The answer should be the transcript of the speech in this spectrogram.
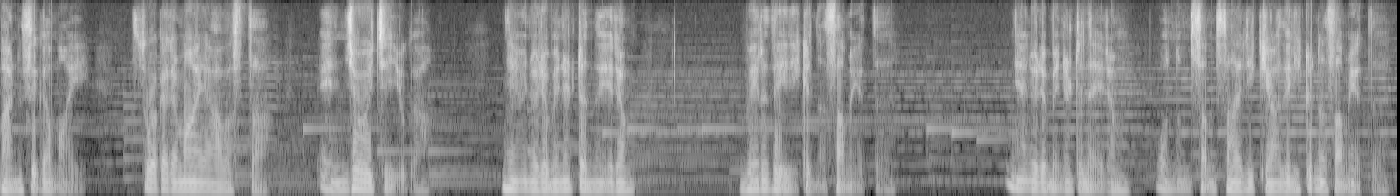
മാനസികമായി സുഖകരമായ അവസ്ഥ എൻജോയ് ചെയ്യുക. ഞാനൊരു മിനിറ്റ് നേരം വെറുതെ ഇരിക്കുന്ന സമയത്ത് ഞാനൊരു മിനിറ്റ് നേരം ഒന്നും സംസാരിക്കാതിരിക്കുന്ന സമയത്ത്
